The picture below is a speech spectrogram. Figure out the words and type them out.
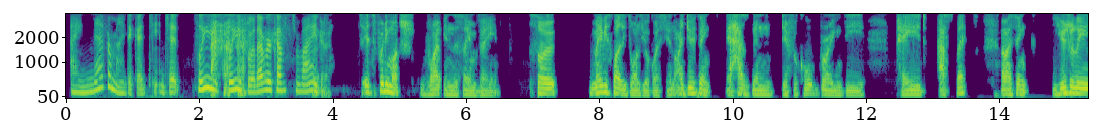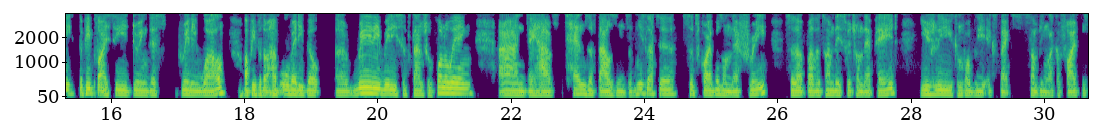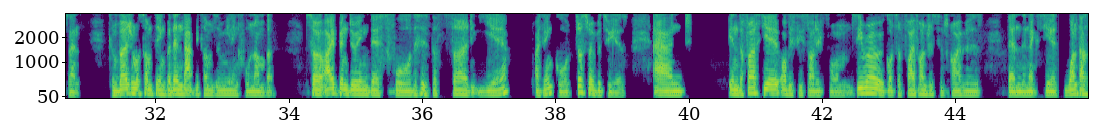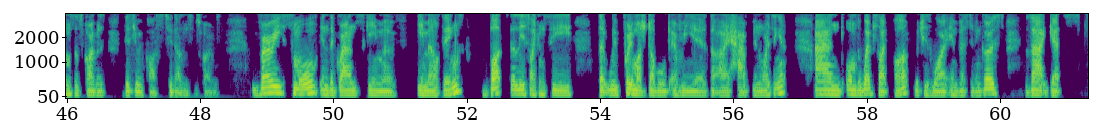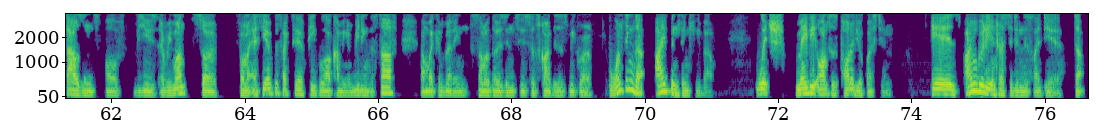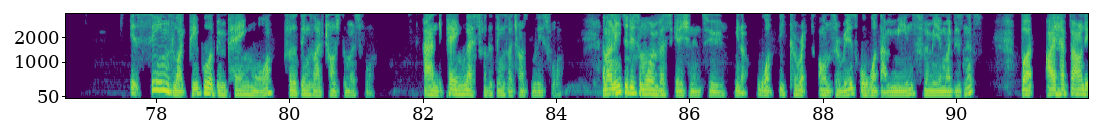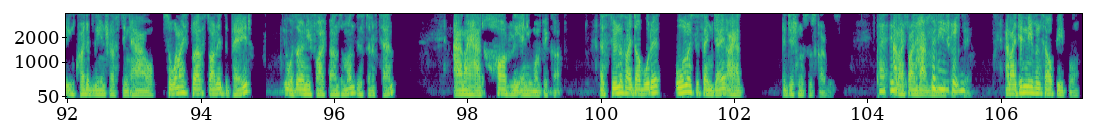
I never mind a good tangent. Please, please, whatever comes to mind. Okay. It's pretty much right in the same vein. So, maybe slightly to answer your question, I do think it has been difficult growing the paid aspect. And I think usually the people that I see doing this really well are people that have already built a really, really substantial following and they have tens of thousands of newsletter subscribers on their free. So that by the time they switch on their paid, usually you can probably expect something like a 5% conversion or something, but then that becomes a meaningful number. So I've been doing this for, this is the third year, I think, or just over two years. And in the first year, obviously started from zero, it got to 500 subscribers. Then the next year, 1,000 subscribers. This year, we passed 2,000 subscribers. Very small in the grand scheme of email things, but at least I can see that we've pretty much doubled every year that I have been writing it. And on the website part, which is why I invested in Ghost, that gets thousands of views every month. So from an SEO perspective, people are coming and reading the stuff, and we're converting some of those into subscribers as we grow. One thing that I've been thinking about, which maybe answers part of your question, is I'm really interested in this idea that it seems like people have been paying more for the things I've charged the most for and paying less for the things I charge the least for. And I need to do some more investigation into, you know, what the correct answer is or what that means for me and my business. But I have found it incredibly interesting how, so when I first started the paid, it was only five pounds a month instead of 10. And I had hardly anyone pick up. As soon as I doubled it, almost the same day, I had additional subscribers. That is and I find that really interesting. And I didn't even tell people.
